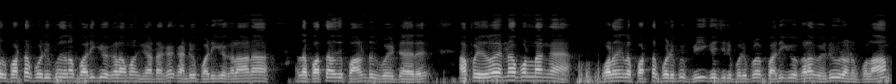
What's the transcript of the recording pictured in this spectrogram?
ஒரு பட்டப்படிப்பு இதெல்லாம் படிக்க வைக்கலாமான்னு கேட்டாக்கா கண்டிப்பாக படிக்க வைக்கலாம். ஆனால் அந்த பத்தாவது பன்னெண்டுக்கு போயிட்டார். அப்போ இதெல்லாம் என்ன பண்ணலாங்க? குழந்தைங்கள பட்டப்படிப்பு பிஹெச்டி படிப்புலாம் படிக்க வைக்கலாம். வெளியூர் அனுப்பலாம்.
